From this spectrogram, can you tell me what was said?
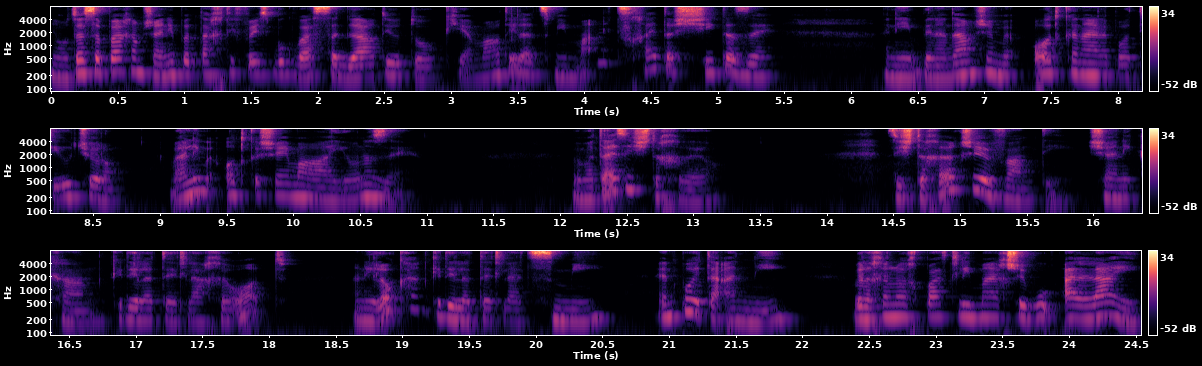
אני רוצה לספר לכם שאני פתחתי פייסבוק ואז סגרתי אותו, כי אמרתי לעצמי, מה אני צריכה את השיט הזה? אני בן אדם שמאוד קנאי לפרטיות שלו, והיה לי מאוד קשה עם הרעיון הזה. ומתי זה השתחרר? זה השתחרר כשהבנתי שאני כאן כדי לתת לאחרות. אני לא כאן כדי לתת לעצמי, אין פה את האני, ולכן לא אכפת לי מה יחשבו עליי,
